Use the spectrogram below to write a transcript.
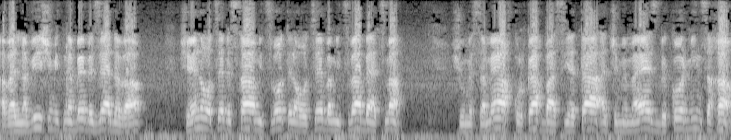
אבל נביא שמתנבא בזה הדבר, שאינו רוצה בשכר המצוות, אלא רוצה במצווה בעצמה, שהוא משמח כל כך בעשייתה עד שממאס בכל מין שכר.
